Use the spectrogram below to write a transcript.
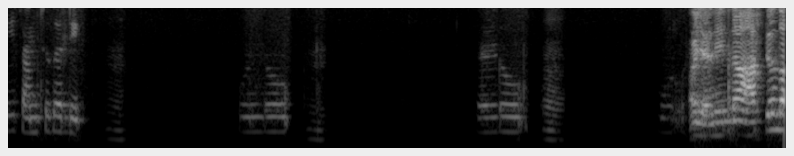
ಈ ಚಮಚದಲ್ಲಿ. ಒಂದು ಎರಡು ಅಯ್ಯ ನಿನ್ನ ಅಷ್ಟೊಂದು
